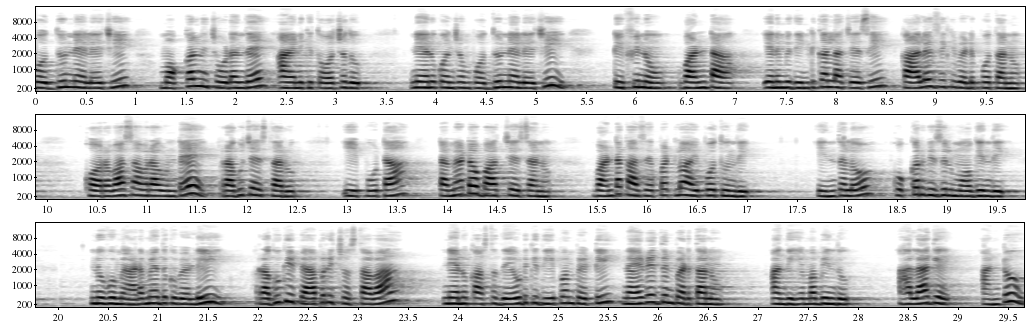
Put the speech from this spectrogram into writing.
పొద్దున్నే లేచి మొక్కల్ని చూడందే ఆయనకి తోచదు. నేను కొంచెం పొద్దున్నే లేచి టిఫిను వంట ఎనిమిదింటికల్లా చేసి కాలేజీకి వెళ్ళిపోతాను. కొరవా సవరా ఉంటే రఘు చేస్తారు. ఈ పూట టమాటో బాత్ చేశాను. వంట కాసేపట్లో అయిపోతుంది. ఇంతలో కుక్కర్ విజిల్ మోగింది. నువ్వు మేడ మీదకు వెళ్ళి రఘుకి పేపర్ ఇచ్చొస్తావా? నేను కాస్త దేవుడికి దీపం పెట్టి నైవేద్యం పెడతాను అంది హిమబిందు. అలాగే అంటూ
